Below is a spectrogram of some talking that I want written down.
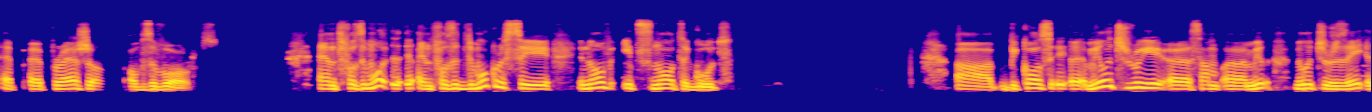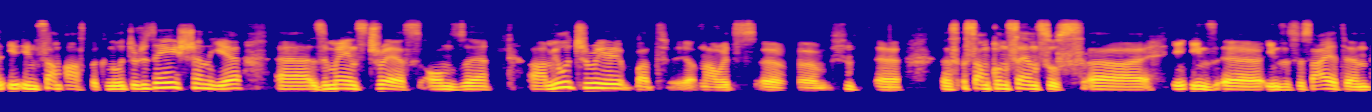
a, a, pressure of the wars. And for the mo- and for the democracy, you know, it's not a good uh, because uh, military uh, some uh, mil- militarization in some aspect militarization yeah uh, the main stress on the uh, military but now it's um, some consensus in in, in, the society and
